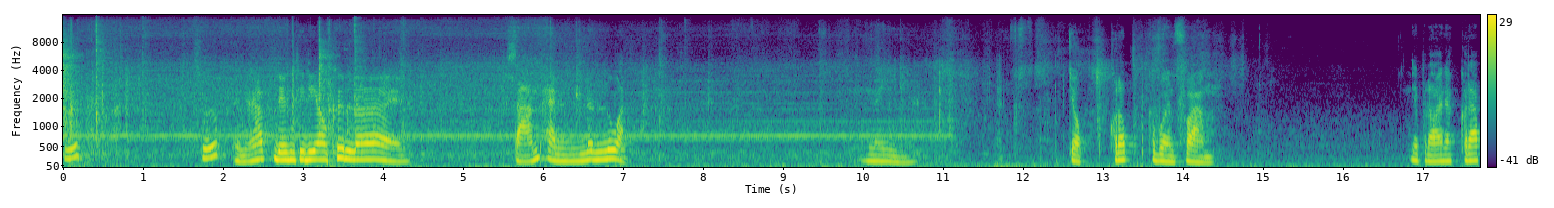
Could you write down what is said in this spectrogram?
ปึ๊บปึ๊บเห็นไหมครับ ดึงทีเดียวขึ้นเลยสามแผ่นเลื่อนลวด นี่จบครบกระบวนฟาร์ม เรียบร้อยนะครับ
